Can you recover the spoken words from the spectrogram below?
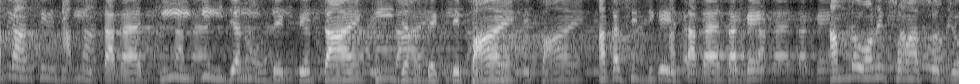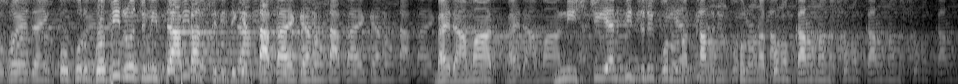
আকাশের দিকে তাকায়, কি কি যেন দেখতে চায়, কি যেন দেখতে পায়। আকাশের দিকে তাকায় তাকে। আমরা অনেক সময় আশ্চর্য হয়ে যাই, কুকুর গভীর রজনীতে আকাশের দিকে তাকায় কেন? তাকায় কেন ভাইরা আমার ভাইরা আমার নিশ্চয়ই এর ভিতরে কোনো না কারণ, কোনো না কোনো কারণ আছে। ভাইরা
